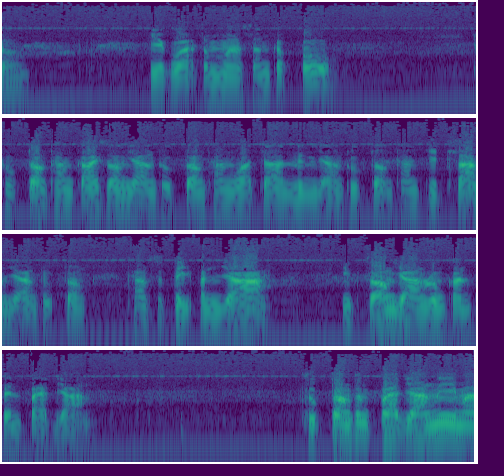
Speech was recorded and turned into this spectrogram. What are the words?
ต้อง เรียกว่าสัมมาสังกัปโป ถูกต้องทางกายสองอย่าง ถูกต้องทางวาจาหนึ่งอย่าง ถูกต้องทางจิตสามอย่าง ถูกต้องทางสติปัญญา อีกสองอย่างรวมกันเป็นแปดอย่าง ถูกต้องทั้งแปดอย่างนี้มา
